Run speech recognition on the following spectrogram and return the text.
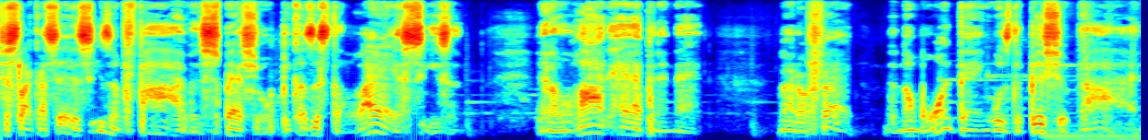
just like I said, season five is special because it's the last season and a lot happened in that. Matter of fact, the number one thing was the bishop died.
